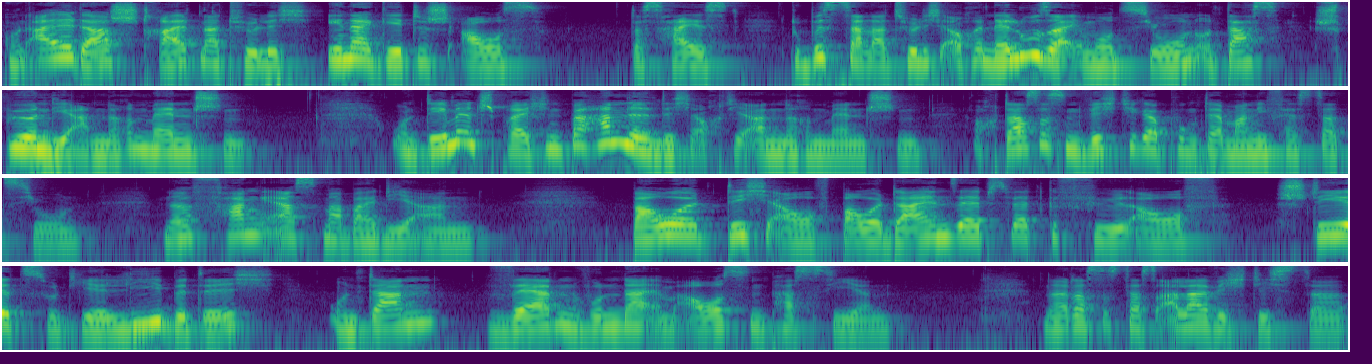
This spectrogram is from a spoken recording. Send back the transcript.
Und all das strahlt natürlich energetisch aus. Das heißt, du bist dann natürlich auch in der Loser-Emotion und das spüren die anderen Menschen. Und dementsprechend behandeln dich auch die anderen Menschen. Auch das ist ein wichtiger Punkt der Manifestation. Ne, fang erstmal bei dir an. Baue dich auf, baue dein Selbstwertgefühl auf, stehe zu dir, liebe dich und dann werden Wunder im Außen passieren. Ne, das ist das Allerwichtigste.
